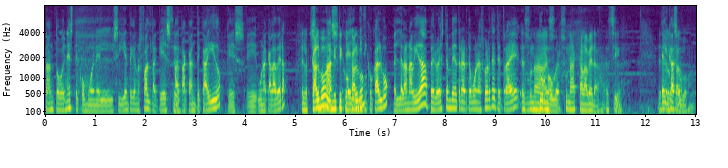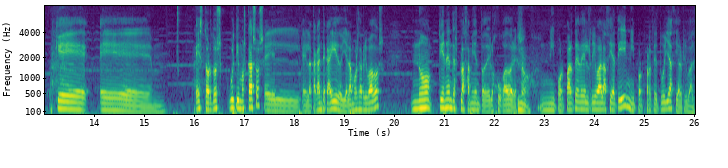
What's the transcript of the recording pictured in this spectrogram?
tanto en este como en el siguiente que nos falta, que es Sí. atacante caído, que es eh, una calavera. el calvo, el mítico el calvo, mítico calvo, el de la Navidad, pero este en vez de traerte buena suerte, te trae es un una, turnover. es una calavera. es- Sí. es El caso. calvo. que eh, estos dos últimos casos, el, el atacante caído y el ambos derribados, no tienen desplazamiento de los jugadores. No. Ni por parte del rival hacia ti, ni por parte tuya hacia el rival.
